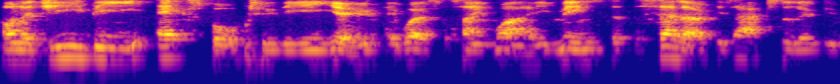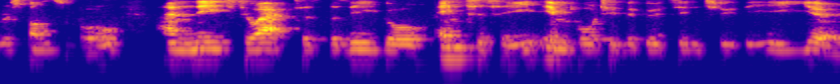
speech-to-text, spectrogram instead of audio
on a GB export to the EU, it works the same way, means that the seller is absolutely responsible and needs to act as the legal entity importing the goods into the EU.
